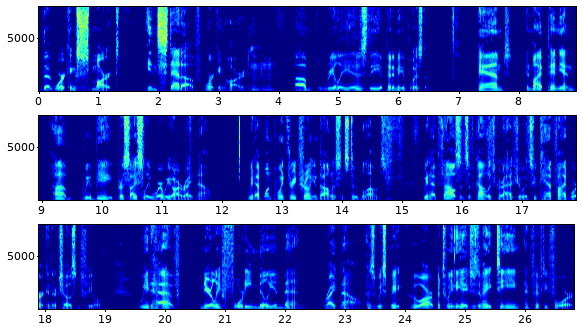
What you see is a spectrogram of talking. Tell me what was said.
that working smart instead of working hard Mm-hmm. um, really is the epitome of wisdom? And in my opinion, uh, we'd be precisely where we are right now. We'd have 1.3 trillion dollars in student loans. We'd have thousands of college graduates who can't find work in their chosen field. We'd have nearly 40 million men right now, as we speak, who are between the ages of 18 and 54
